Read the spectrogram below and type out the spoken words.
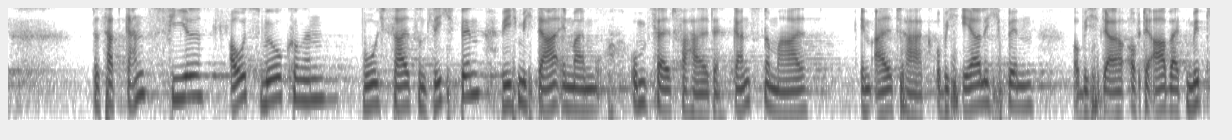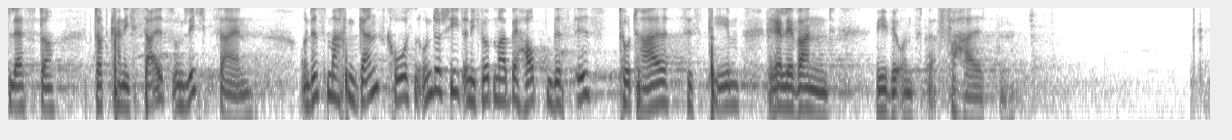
Das hat ganz viel Auswirkungen wo ich Salz und Licht bin, wie ich mich da in meinem Umfeld verhalte. Ganz normal im Alltag. Ob ich ehrlich bin, ob ich da auf der Arbeit mitläster. Dort kann ich Salz und Licht sein. Und das macht einen ganz großen Unterschied. Und ich würde mal behaupten, das ist total systemrelevant, wie wir uns verhalten.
